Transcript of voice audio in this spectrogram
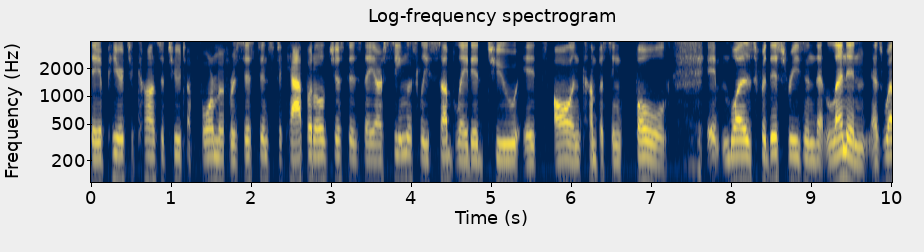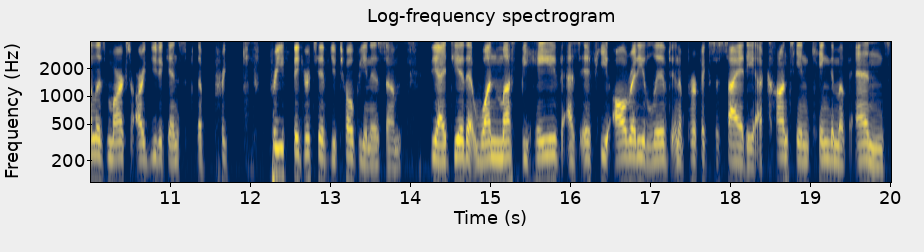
They appear to constitute a form of resistance to capital, just as they are seamlessly sublated to its all encompassing fold. It was for this reason that Lenin, as well as Marx, argued against the pre- prefigurative utopianism, the idea that one must behave as if he already lived in a perfect society, a Kantian kingdom of ends.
